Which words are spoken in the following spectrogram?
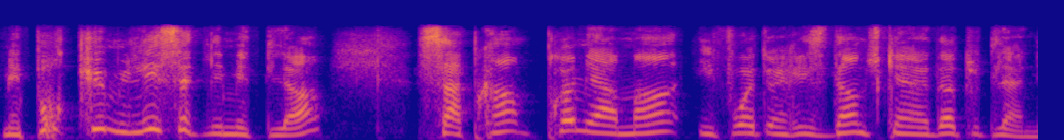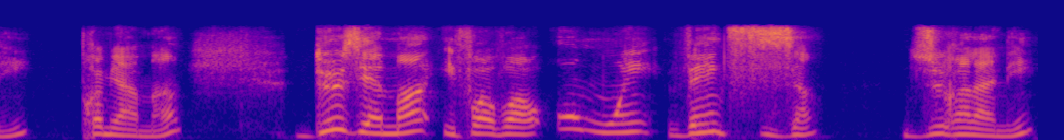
Mais pour cumuler cette limite-là, ça prend, premièrement, il faut être un résident du Canada toute l'année, premièrement. Deuxièmement, il faut avoir au moins 26 ans durant l'année.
